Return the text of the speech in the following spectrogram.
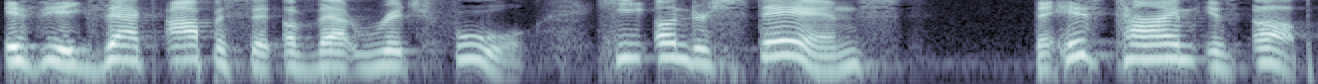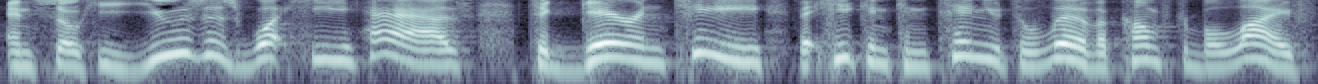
is the exact opposite of that rich fool. He understands that his time is up, and so he uses what he has to guarantee that he can continue to live a comfortable life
